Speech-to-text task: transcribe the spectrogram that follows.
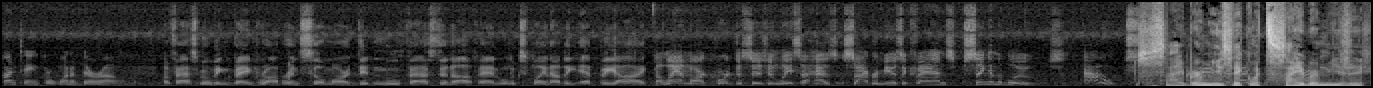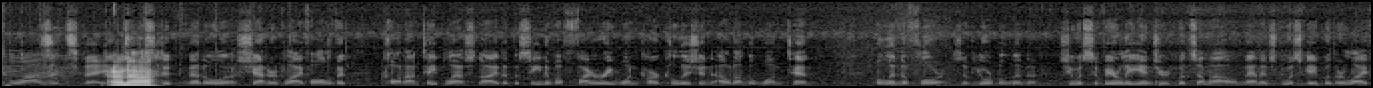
hunting for one of their own. A fast-moving bank robber in Sylmar didn't move fast enough, and we'll explain how the FBI A landmark court decision, Lisa, has cyber music fans singing the blues. Ouch! Cyber music? What's cyber music? Closet space. I don't know. Metal, a shattered life, all of it caught on tape last night at the scene of a fiery one-car collision out on the 110. Melinda Flores of Yorba Linda. She was severely injured, but somehow managed to escape with her life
